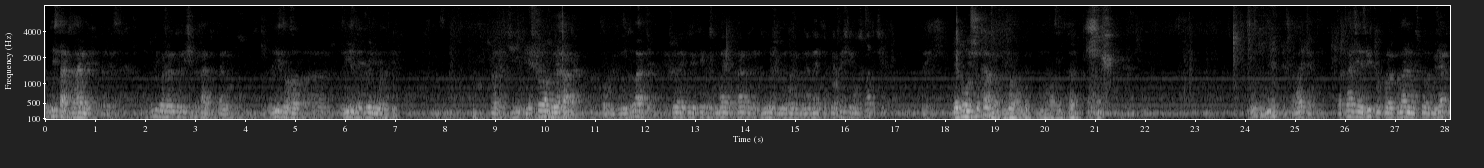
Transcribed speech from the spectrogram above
Ну, десь так, в загальних рисах. Тоді може тоді ще питання, питання різного, е, різних видів чи якщо б я так прокоментувати, якщо якихось немає питань, то так думаю, що ми можемо навіть політичні голосувати, чи Я думаю, що так, ну. Ну, тоді давайте. Затвердження звіту про виконання міського бюджету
